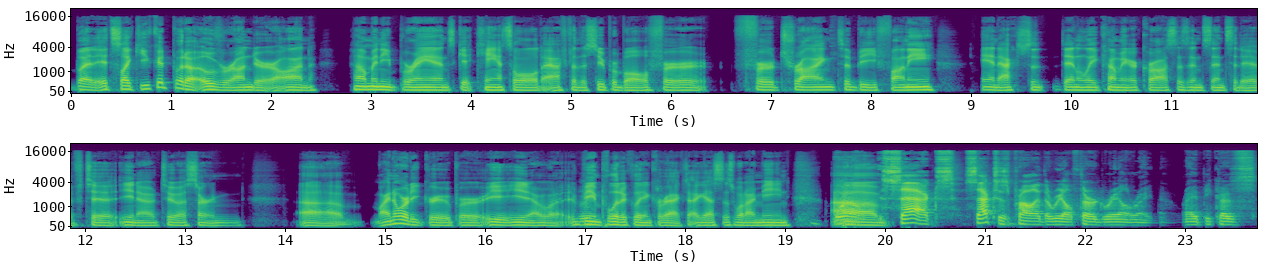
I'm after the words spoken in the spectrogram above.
but it's like you could put a over under on how many brands get canceled after the Super Bowl for for trying to be funny and accidentally coming across as insensitive to you know to a certain uh, minority group or you, you know uh, mm-hmm. being politically incorrect i guess is what i mean. Well, um, sex sex is probably the real third rail right now right? Because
